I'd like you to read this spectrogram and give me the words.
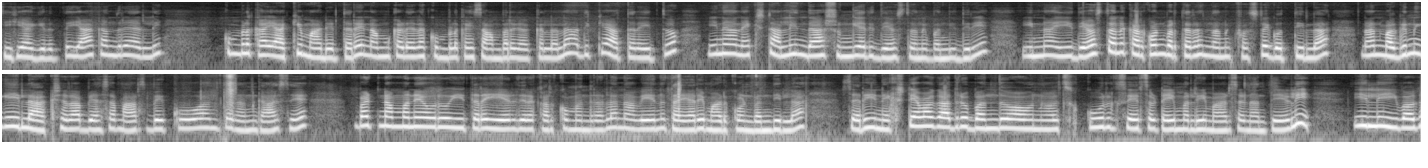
ಸಿಹಿಯಾಗಿರುತ್ತೆ. ಯಾಕಂದರೆ ಅಲ್ಲಿ ಕುಂಬಳಕಾಯಿ ಹಾಕಿ ಮಾಡಿರ್ತಾರೆ. ನಮ್ಮ ಕಡೆ ಎಲ್ಲ ಕುಂಬಳಕಾಯಿ ಸಾಂಬಾರಿಗೆ ಹಾಕಲ್ಲಲ್ಲ? ಅದಕ್ಕೆ ಆ ಥರ ಇತ್ತು. ಇನ್ನು ನೆಕ್ಸ್ಟ್ ಅಲ್ಲಿಂದ ಶೃಂಗೇರಿ ದೇವಸ್ಥಾನಕ್ಕೆ ಬಂದಿದ್ದೀರಿ. ಇನ್ನು ಈ ದೇವಸ್ಥಾನಕ್ಕೆ ಕರ್ಕೊಂಡು ಬರ್ತಾರೆ ನನಗೆ ಫಸ್ಟೇ ಗೊತ್ತಿಲ್ಲ. ನನ್ನ ಮಗನಿಗೆ ಇಲ್ಲ, ಅಕ್ಷರಾಭ್ಯಾಸ ಮಾಡಿಸ್ಬೇಕು ಅಂತ ನನಗೆ ಆಸೆ. ಬಟ್ ನಮ್ಮ ಮನೆಯವರು ಈ ಥರ ಹೇಳ್ದಿರ ಕರ್ಕೊಂಬಂದ್ರಲ್ಲ, ನಾವೇನು ತಯಾರಿ ಮಾಡ್ಕೊಂಡು ಬಂದಿಲ್ಲ. ಸರಿ ನೆಕ್ಸ್ಟ್ ಯಾವಾಗಾದರೂ ಬಂದು ಅವನು ಸ್ಕೂಲ್ಗೆ ಸೇರಿಸೋ ಟೈಮಲ್ಲಿ ಮಾಡಿಸೋಣ ಅಂತೇಳಿ ಇಲ್ಲಿ ಇವಾಗ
